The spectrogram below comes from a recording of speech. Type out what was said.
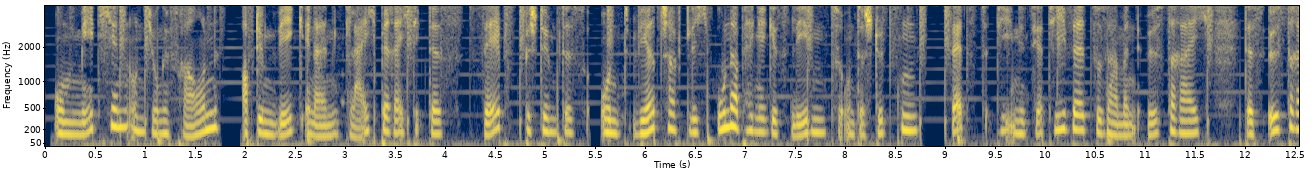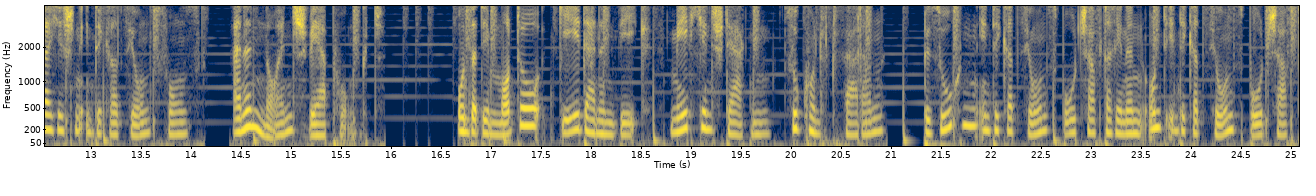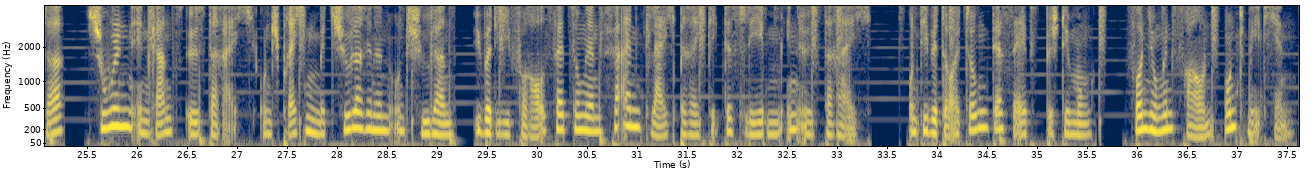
um Mädchen und junge Frauen auf dem Weg in ein gleichberechtigtes, selbstbestimmtes und wirtschaftlich unabhängiges Leben zu unterstützen, setzt die Initiative Zusammen Österreich des österreichischen Integrationsfonds einen neuen Schwerpunkt. Unter dem Motto Geh deinen Weg, Mädchen stärken, Zukunft fördern besuchen Integrationsbotschafterinnen und Integrationsbotschafter Schulen in ganz Österreich und sprechen mit Schülerinnen und Schülern über die Voraussetzungen für ein gleichberechtigtes Leben in Österreich und die Bedeutung der Selbstbestimmung von jungen Frauen und Mädchen.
